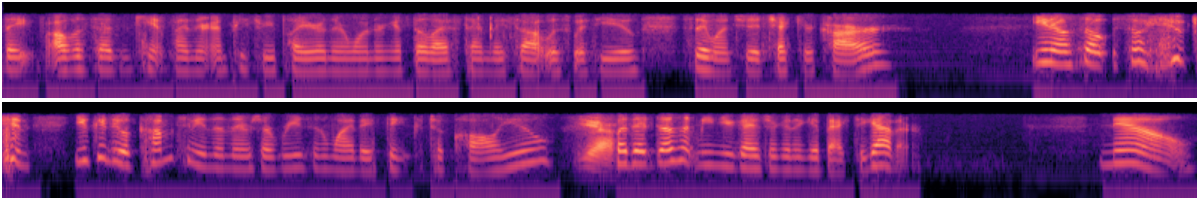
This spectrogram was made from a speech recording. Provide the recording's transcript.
they all of a sudden can't find their MP3 player and they're wondering if the last time they saw it was with you, so they want you to check your car. You know, so so you can you can do a come to me and then there's a reason why they think to call you. Yeah. But it doesn't mean you guys are going to get back together. Now,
